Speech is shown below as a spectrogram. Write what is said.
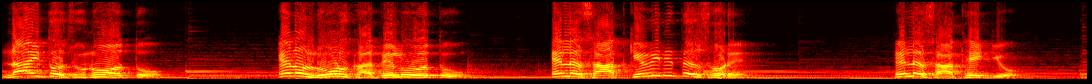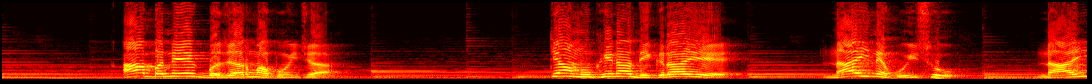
નાઈ તો જૂનો હતો, એનું લૂણ ખાધેલું હતું, એટલે સાથ કેવી રીતે છોડે? એટલે સાથે ગયો. આ બંને એક બજારમાં પહોંચ્યા ત્યાં મુખીના દીકરાએ નાઈને પૂછ્યું નાઈ,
